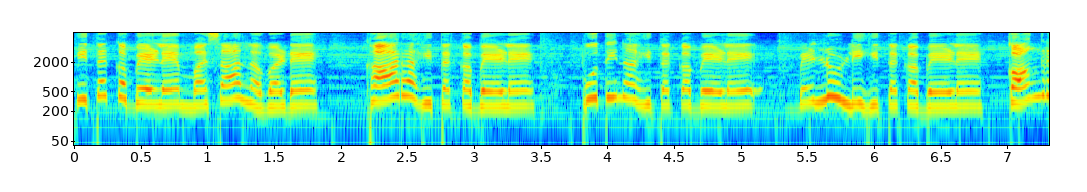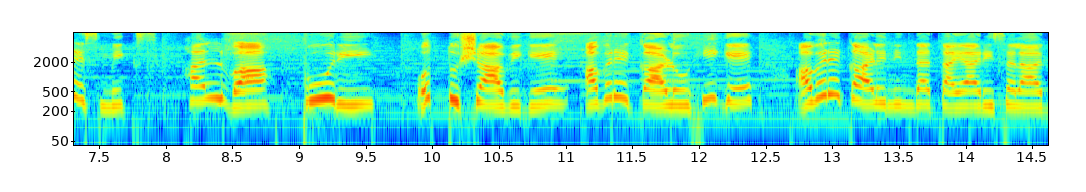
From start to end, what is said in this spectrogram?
ಹಿತಕ ಬೇಳೆ ಮಸಾಲ ವಡೆ, ಖಾರ ಹಿತಕ ಬೇಳೆ ಪುದೀನ ಹಿತಕ ಬೇಳೆ ಬೆಳ್ಳುಳ್ಳಿ ಹಿತಕ ಬೇಳೆ, ಕಾಂಗ್ರೆಸ್ ಮಿಕ್ಸ್, ಹಲ್ವಾ, ಪೂರಿ, ಒತ್ತು ಶಾವಿಗೆ ಅವರೆಕಾಳು ಹೀಗೆ ಅವರೆಕಾಳಿನಿಂದ ತಯಾರಿಸಲಾದ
